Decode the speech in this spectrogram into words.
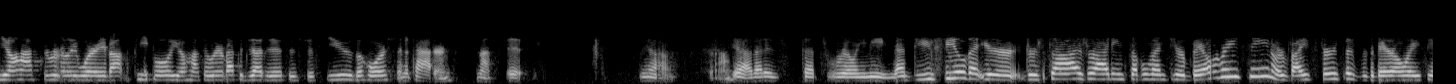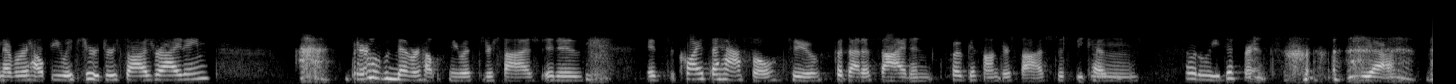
You don't have to really worry about the people. You don't have to worry about the judges. It's just you, the horse, and a pattern. And that's it. Yeah. So. Yeah, that is that's really neat. Now, do you feel that your dressage riding supplements your barrel racing, or vice versa? Does the barrel racing ever help you with your dressage riding? Barrels never helps me with dressage. It is it's quite the hassle to put that aside and focus on dressage just because mm. Totally different. yeah.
